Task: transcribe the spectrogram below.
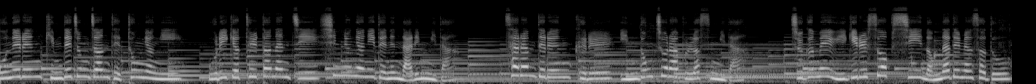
오늘은 김대중 전 대통령이 우리 곁을 떠난 지 16년이 되는 날입니다. 사람들은 그를 인동초라 불렀습니다. 죽음의 위기를 수없이 넘나들면서도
